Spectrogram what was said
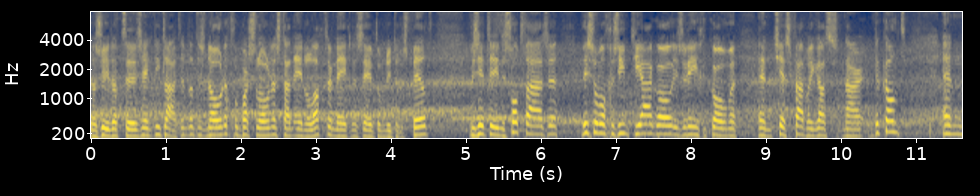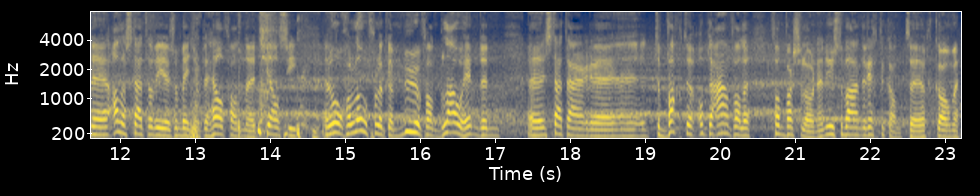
dan zul je dat zeker niet laten. En dat is nodig voor Barcelona. Staan 1-0 achter, 79 minuten gespeeld. We zitten in de slotfase. Wissel nog gezien. Thiago is erin gekomen. En Ches Fabregas naar de kant. En eh, alles staat alweer zo'n beetje op de helft van eh, Chelsea. Een ongelofelijke muur van blauwhemden eh, staat daar te wachten op de aanvallen van Barcelona. En nu is de bal aan de rechterkant gekomen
